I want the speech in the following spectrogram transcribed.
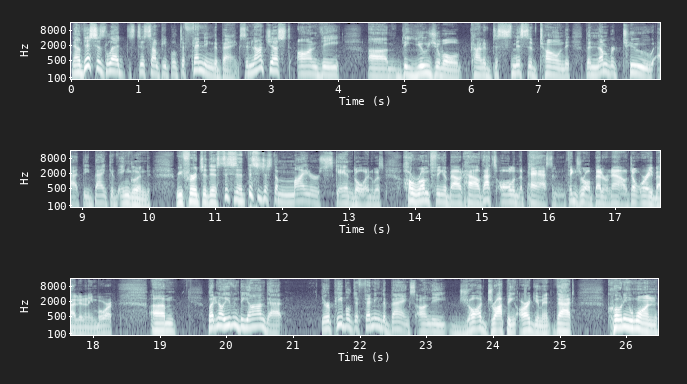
Now, this has led to some people defending the banks, and not just on the um, the usual kind of dismissive tone. The, the, number two at the Bank of England referred to this. This is, a, this is just a minor scandal and was harumphing about how that's all in the past and things are all better now. Don't worry about it anymore. Um, but no, even beyond that, there are people defending the banks on the jaw dropping argument that Quoting one,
